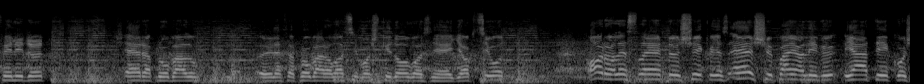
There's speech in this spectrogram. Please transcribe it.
félidőt, és erre próbálunk, illetve próbál a Laci most kidolgozni egy akciót. Arra lesz lehetőség, hogy az első pályán lévő játékos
